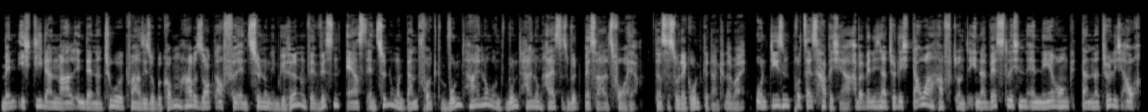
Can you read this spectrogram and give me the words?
wenn ich die dann mal in der Natur quasi so bekommen habe, sorgt auch für Entzündung im Gehirn. Und wir wissen, erst Entzündung und dann folgt Wundheilung. Und Wundheilung heißt, es wird besser als vorher. Das ist so der Grundgedanke dabei. Und diesen Prozess habe ich ja. Aber wenn ich natürlich dauerhaft und in der westlichen Ernährung dann natürlich auch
